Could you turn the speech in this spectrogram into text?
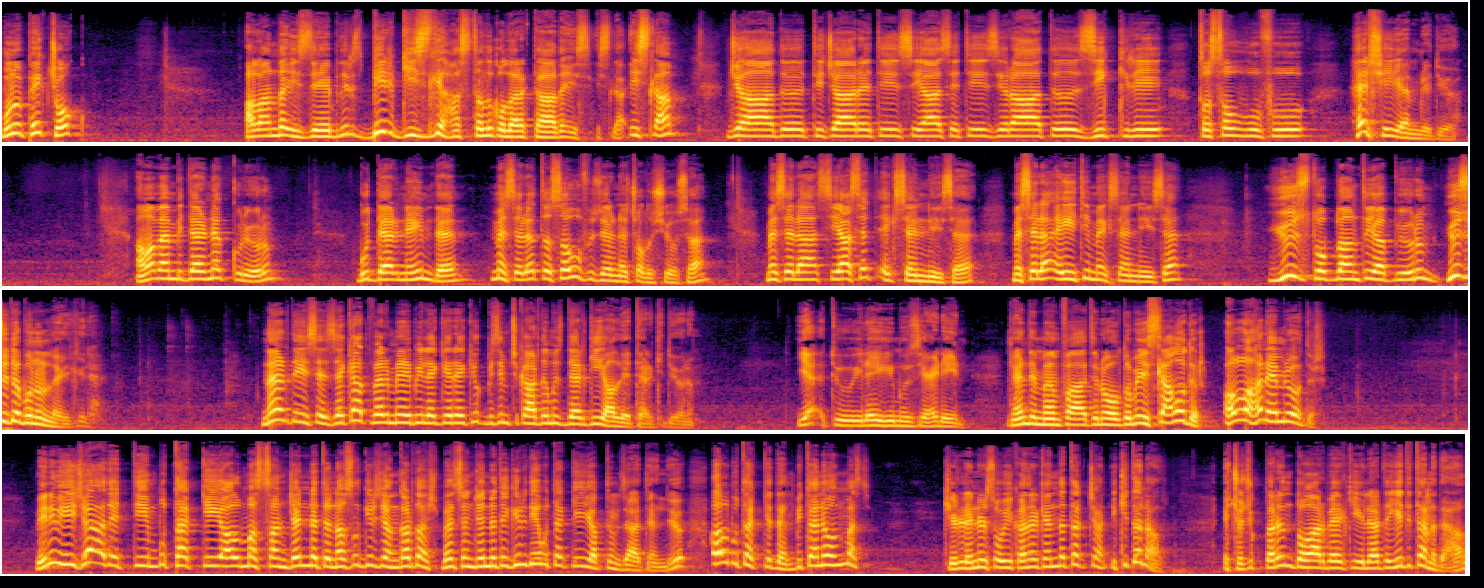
Bunu pek çok alanda izleyebiliriz. Bir gizli hastalık olarak daha da İslam. İslam cihadı, ticareti, siyaseti, ziraatı, zikri, tasavvufu her şeyi emrediyor. Ama ben bir dernek kuruyorum. Bu derneğim de mesela tasavvuf üzerine çalışıyorsa, mesela siyaset eksenli ise, mesela eğitim eksenli ise, 100 toplantı yapıyorum. Yüzü de bununla ilgili. Neredeyse zekat vermeye bile gerek yok. Bizim çıkardığımız dergiyi al yeter ki diyorum. Ye'tu ileyhi muzi'lin. Kendi menfaatini olduğumu İslam odur. Allah'ın emri odur. Benim icat ettiğim bu takkeyi almazsan cennete nasıl gireceksin kardeş? Ben sen cennete gir diye bu takkeyi yaptım zaten diyor. Al bu takkeden bir tane olmaz. Kirlenirse o yıkanırken de takacaksın. İki tane al. E çocukların doğar belki ileride yedi tane de al.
